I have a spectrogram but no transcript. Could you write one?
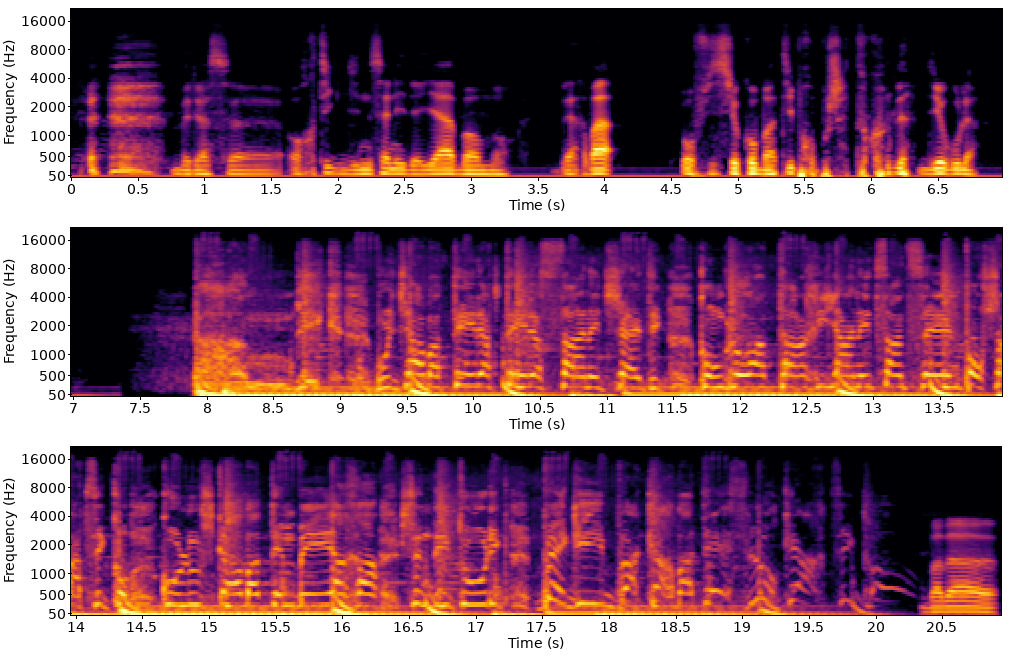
Beraz, eh, hortik uh, dintzen ideia, bon, bon, berba, ofizioko bati proposatuko da diogula. Handik, bulja batera atera zan etxetik Kongroa tarrian etzan zen pausatzeko Kuluska baten beharra senditurik Begi bakar batez loke hartziko Bada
